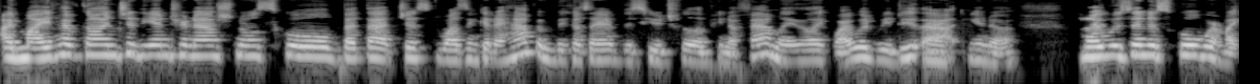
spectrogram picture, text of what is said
I might have gone to the international school, but that just wasn't going to happen because I have this huge Filipino family. They're like, why would we do that? You know, and I was in a school where my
